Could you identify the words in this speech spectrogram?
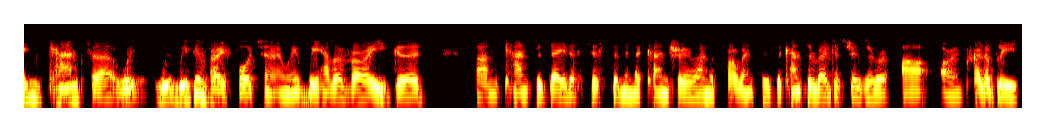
in cancer, we, we have been very fortunate, and we we have a very good um, cancer data system in the country around the provinces. The cancer registries are are, are incredibly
